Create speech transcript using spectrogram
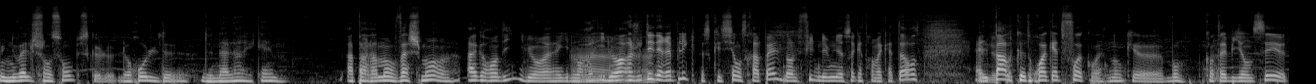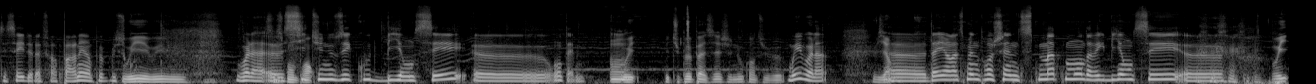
une nouvelle chanson, puisque le, le rôle de, de Nala est quand même apparemment vachement agrandi. Ils lui, ont, ils, lui ont, Ah, ils lui ont rajouté ah. des répliques, parce que si on se rappelle, dans le film de 1994, elle Le- parle que 3-4 fois, quoi. Donc, euh, bon, quand t'as Beyoncé, euh, t'essayes de la faire parler un peu plus. quoi. Oui, oui, oui. Voilà, euh, si tu nous écoutes Beyoncé, euh, on t'aime. Oui. Et tu peux passer chez nous quand tu veux. Oui, voilà. Viens. Euh, D'ailleurs, la semaine prochaine, Smap Monde avec Beyoncé. euh, Oui.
